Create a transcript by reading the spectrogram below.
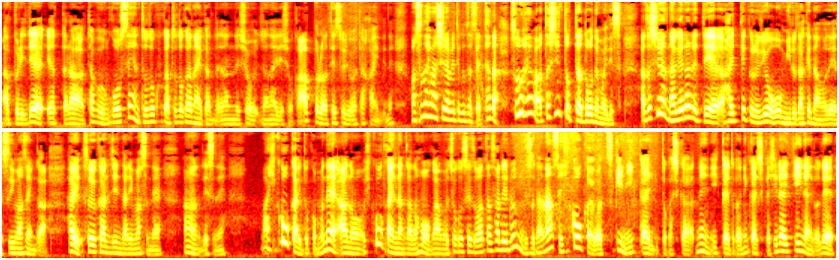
アプリでやったら、多分5000円届くか届かないかなんでしょう、じゃないでしょうか。アップルは手数料が高いんでね。まあ、その辺は調べてください。ただ、その辺は私にとってはどうでもいいです。私は投げられて入ってくる量を見るだけなので、すいませんが。はい、そういう感じになりますね。うんですね。まあ、非公開とかもね、あの、非公開なんかの方が、ま直接渡されるんですが、なんせ非公開は月に1回とかしか、年、ね、1回とか2回しか開いていないので、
